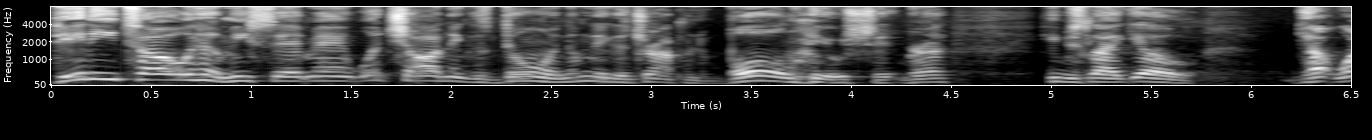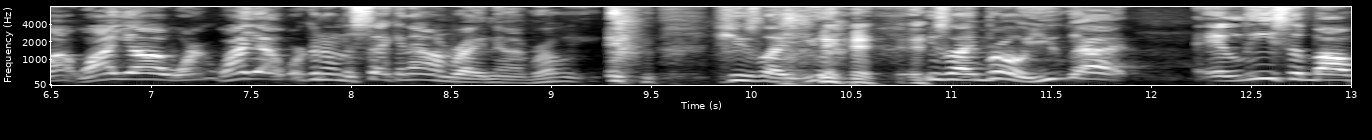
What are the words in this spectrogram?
Diddy told him, he said, man, what y'all niggas doing? Them niggas dropping the ball on your shit, bro. He was like, yo, y'all, why, why y'all work? Why y'all working on the second album right now, bro? he was like, you, he's like, bro, you got at least about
